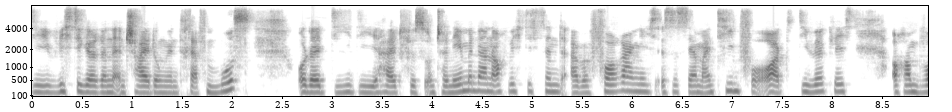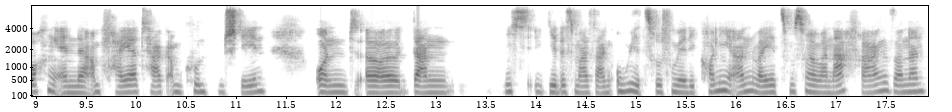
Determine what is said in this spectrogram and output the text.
die wichtigeren Entscheidungen treffen muss oder die, die halt fürs Unternehmen dann auch wichtig sind. Aber vorrangig ist es ja mein Team vor Ort, die wirklich auch am Wochenende, am Feiertag am Kunden stehen und äh, dann nicht jedes Mal sagen, oh, jetzt rufen wir die Conny an, weil jetzt müssen wir mal nachfragen, sondern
